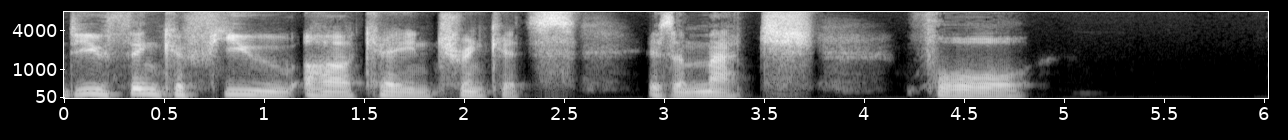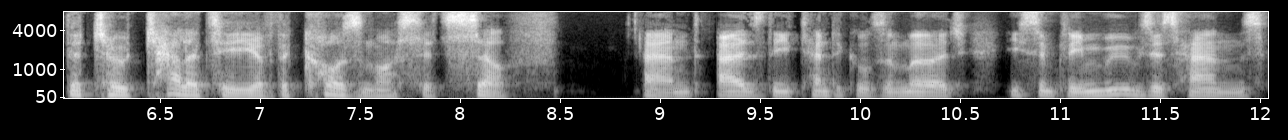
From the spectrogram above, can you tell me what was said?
Do you think a few arcane trinkets is a match for the totality of the cosmos itself?" And as the tentacles emerge, he simply moves his hands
